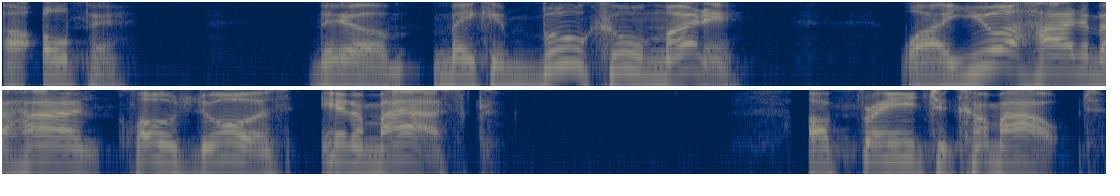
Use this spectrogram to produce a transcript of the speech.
are open. They are making buku money while you're hiding behind closed doors in a mask, afraid to come out.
